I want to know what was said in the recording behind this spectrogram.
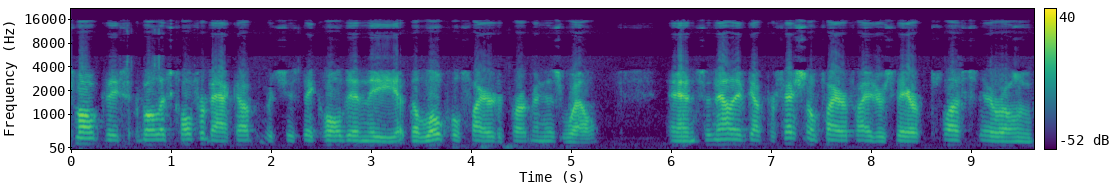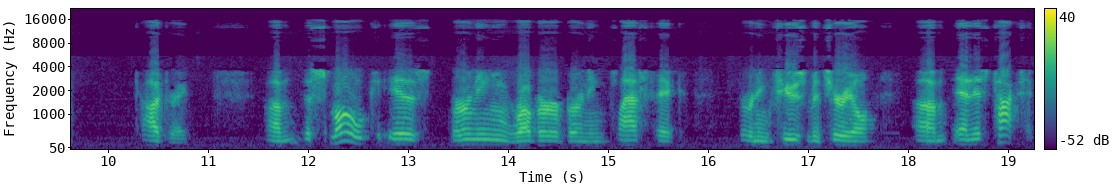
smoke, they said, "Well, let's call for backup," which is they called in the the local fire department as well. And so now they've got professional firefighters there plus their own cadre. Um, the smoke is burning rubber, burning plastic, burning fused material, um, and it's toxic.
